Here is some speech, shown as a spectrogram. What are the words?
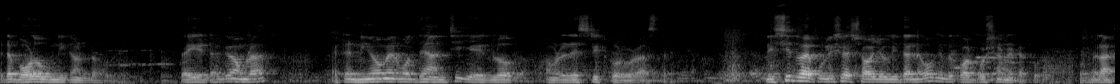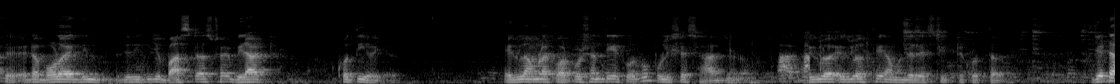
এটা বড় অগ্নিকাণ্ড হবে। তাই এটাকেও আমরা একটা নিয়মের মধ্যে আনছি যে এগুলো আমরা রেস্ট্রিক্ট করব রাস্তায়। নিশ্চিতভাবে পুলিশের সহযোগিতা নেব, কিন্তু কর্পোরেশন এটা করবে। রাস্তায়, এটা বড় একদিন যদি কিছু বাস টাস্ট হয়, বিরাট ক্ষতি হয়ে যাবে। এগুলো আমরা কর্পোরেশন থেকে করব, পুলিশের সাহায্য নেব। এগুলো এগুলো থেকে আমাদের রেস্ট্রিক্ট করতে হবে। যেটা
